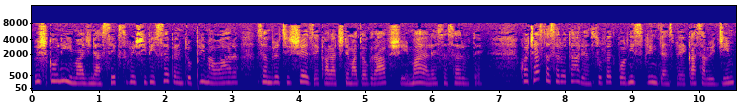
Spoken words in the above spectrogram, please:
își goni imaginea sexului și visă pentru prima oară să îmbrățișeze ca la cinematograf și mai ales să sărute. Cu această sărutare în suflet porni sprinte spre casa lui Jim,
